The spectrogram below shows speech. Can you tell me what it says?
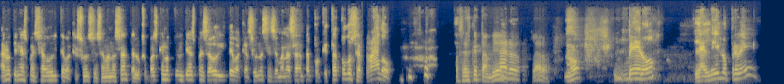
Ah, no tenías pensado irte de vacaciones en Semana Santa. Lo que pasa es que no tenías pensado irte de vacaciones en Semana Santa porque está todo cerrado, O sea, es que también, Claro. claro. ¿no? Pero la ley lo prevé.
